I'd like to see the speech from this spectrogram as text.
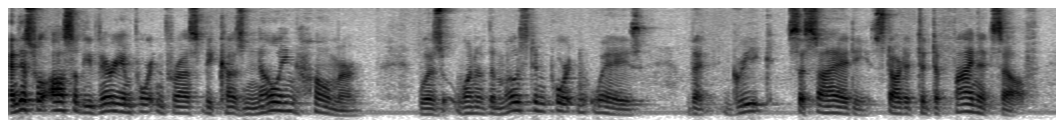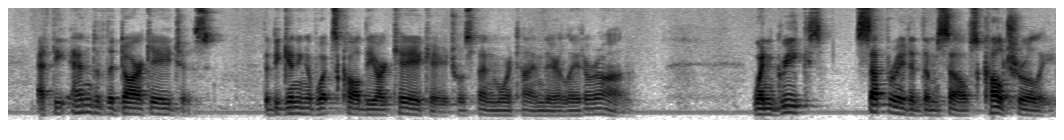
And this will also be very important for us because knowing Homer was one of the most important ways that Greek society started to define itself at the end of the Dark Ages, the beginning of what's called the Archaic Age. We'll spend more time there later on. When Greeks separated themselves culturally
